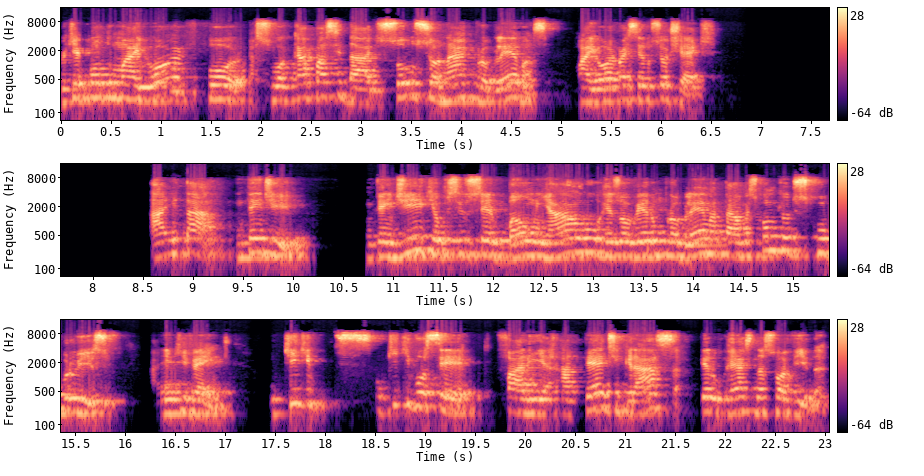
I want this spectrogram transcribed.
Porque quanto maior for a sua capacidade de solucionar problemas, maior vai ser o seu cheque. Aí tá, entendi. Entendi que eu preciso ser bom em algo, resolver um problema, tal, mas como que eu descubro isso? Aí que vem. O que que, o que, que você faria até de graça pelo resto da sua vida?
